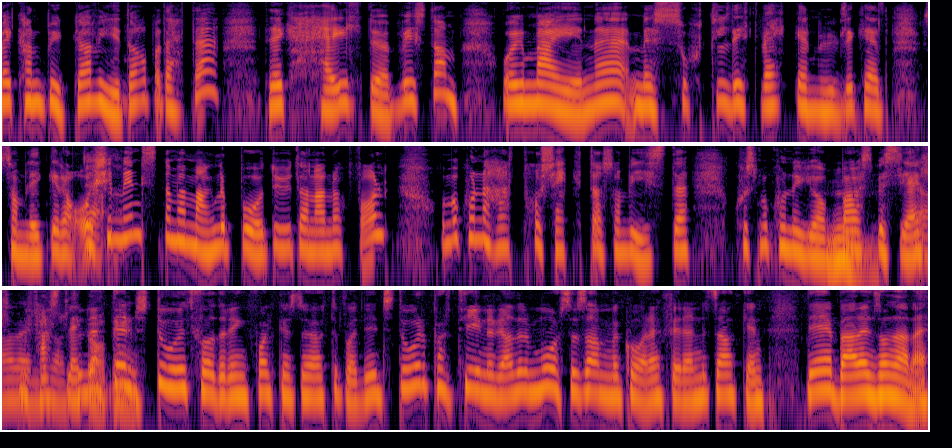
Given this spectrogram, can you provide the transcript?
vi kan bygge videre på dette. Det er jeg helt overbevist om. Og jeg mener vi sotler litt vekk en mulighet som ligger der. Og ikke minst når vi mangler både utdanna nok folk, og vi kunne hatt prosjekter som viste hvordan vi kunne jobbe spesielt Ja, med fastlegeordningen. Dette er en stor utfordring, folkens som hørte på. De store partiene og de andre må stå sammen med KrF i denne saken. Det er bare en sånn derre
